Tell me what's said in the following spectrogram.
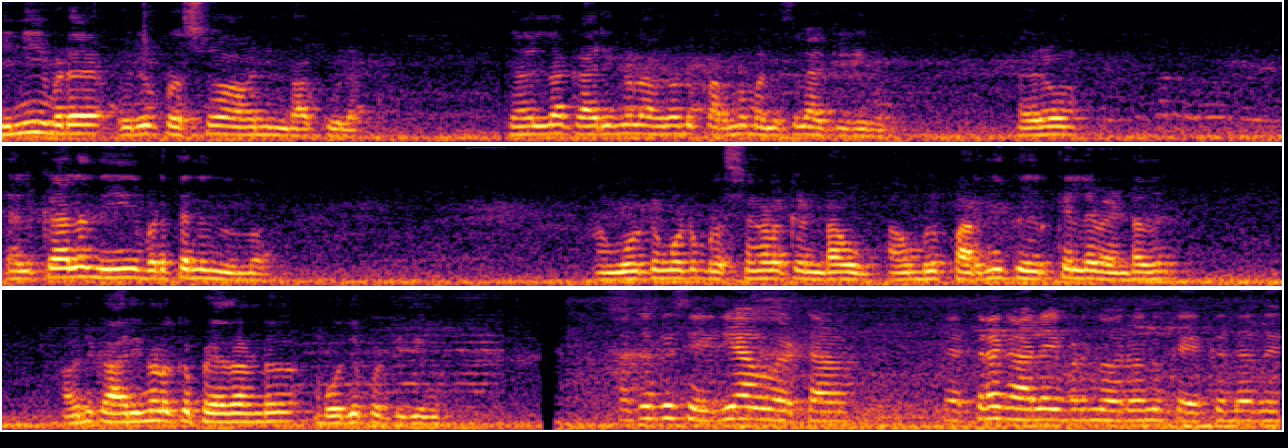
ഇനി ഇവിടെ ഒരു പ്രശ്നം അവൻ ഉണ്ടാക്കൂല. ഞാൻ എല്ലാ കാര്യങ്ങളും അവനോട് പറഞ്ഞ് മനസ്സിലാക്കിയിരുന്നു കാരണം തൽക്കാലം നീ ഇവിടെ തന്നെ നിന്നോ. അങ്ങോട്ടും ഇങ്ങോട്ടും പ്രശ്നങ്ങളൊക്കെ ഉണ്ടാവും. അത് നമ്മൾ പറഞ്ഞു തീർക്കല്ലേ വേണ്ടത്? അവന് കാര്യങ്ങളൊക്കെ ഇപ്പോൾ ഏതാണ്ട് ബോധ്യപ്പെട്ടിരിക്കുന്നു. അതൊക്കെ ശരിയാവും ഏട്ടാ. എത്ര കാലം ഇവിടെ നിന്ന് ഓരോന്ന് കേൾക്കുന്നത്?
